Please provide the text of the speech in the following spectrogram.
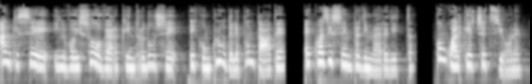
anche se il voiceover che introduce e conclude le puntate è quasi sempre di Meredith, con qualche eccezione.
